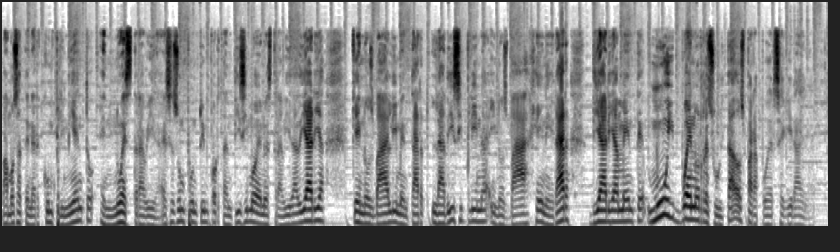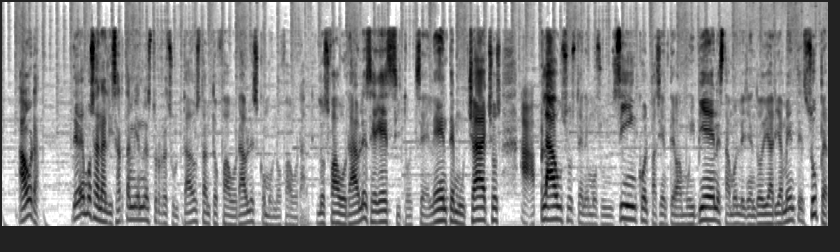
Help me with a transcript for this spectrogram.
vamos a tener cumplimiento en nuestra vida. Ese es un punto importantísimo de nuestra vida diaria que nos va a alimentar la disciplina y nos va a generar diariamente muy buenos resultados para poder seguir adelante. Ahora, Debemos analizar también nuestros resultados, tanto favorables como no favorables. Los favorables, éxito, excelente muchachos, aplausos, tenemos un 5, el paciente va muy bien, estamos leyendo diariamente, súper.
